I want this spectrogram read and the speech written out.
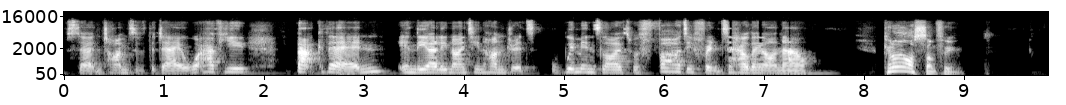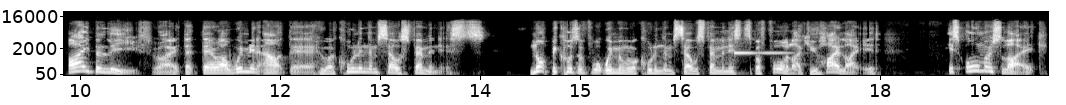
certain times of the day or what have you back then in the early 1900s women's lives were far different to how they are now can i ask something i believe right that there are women out there who are calling themselves feminists not because of what women were calling themselves feminists before like you highlighted it's almost like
